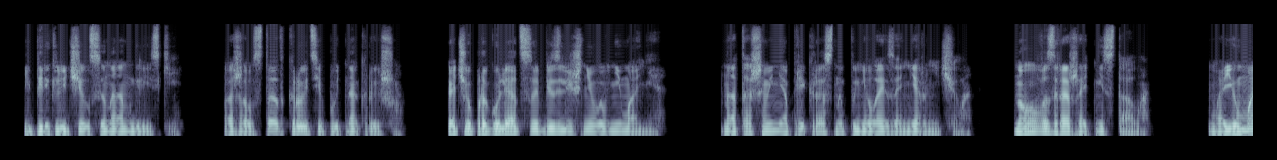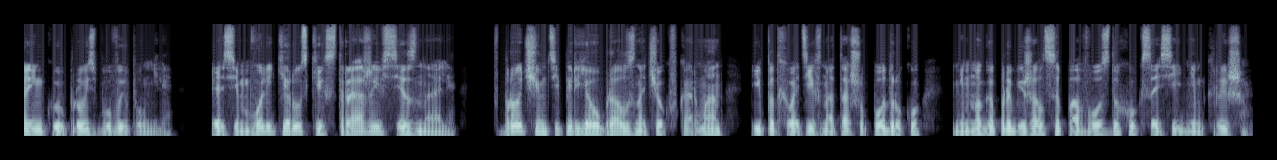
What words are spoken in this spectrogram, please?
и переключился на английский. Пожалуйста, откройте путь на крышу. Хочу прогуляться без лишнего внимания». Наташа меня прекрасно поняла и занервничала, но возражать не стала. Мою маленькую просьбу выполнили. О символике русских стражей все знали. Впрочем, теперь я убрал значок в карман и, подхватив Наташу под руку, немного пробежался по воздуху к соседним крышам.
